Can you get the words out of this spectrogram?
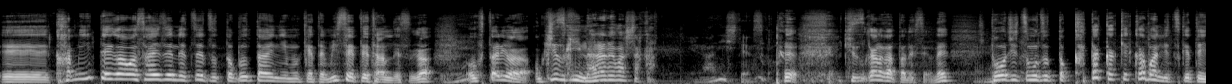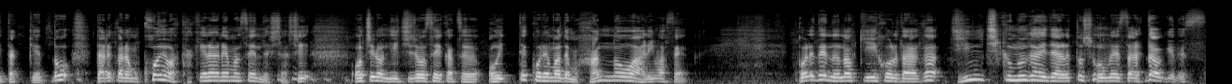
えー。上手側最前列でずっと舞台に向けて見せてたんですが、お二人はお気づきになられましたか？え何してんすか？気づかなかったですよね。当日もずっと肩掛けカバンにつけていたけど、誰からも声はかけられませんでしたし、もちろん日常生活においてこれまでも反応はありません。これで布キーホルダーが人畜無害であると証明されたわけです。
